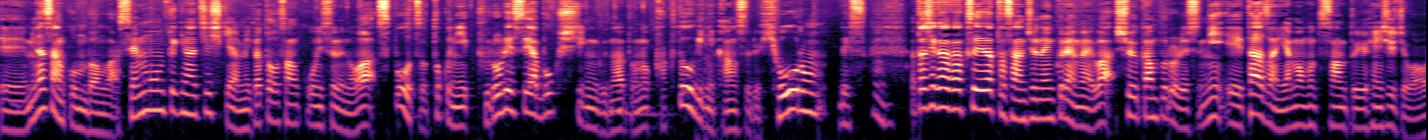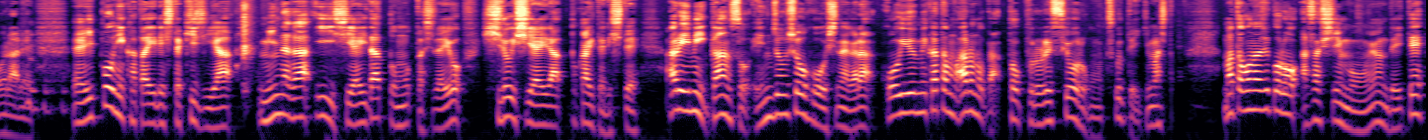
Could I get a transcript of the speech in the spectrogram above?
えー皆さんこんばんは。専門的な知識や見方を参考にするのは、スポーツ、特にプロレスやボクシングなどの格闘技に関する評論です。私が学生だった30年くらい前は、週刊プロレスに、えーターザン山本さんという編集長がおられ、えー一方に肩入れした記事や、みんながいい試合だと思った次第を、ひどい試合だと書いたりして、ある意味元祖炎上商法をしながら、こういう見方もあるのかとプロレス評論を作っていきました。また同じ頃、朝日新聞を読んでいて、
